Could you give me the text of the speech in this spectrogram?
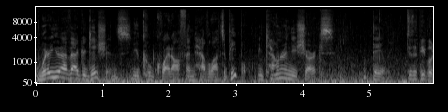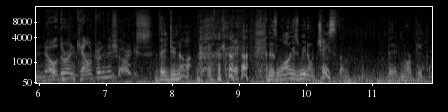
where you have aggregations, you could quite often have lots of people encountering these sharks daily. Do the people know they're encountering the sharks? They do not. and as long as we don't chase them, they ignore people.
